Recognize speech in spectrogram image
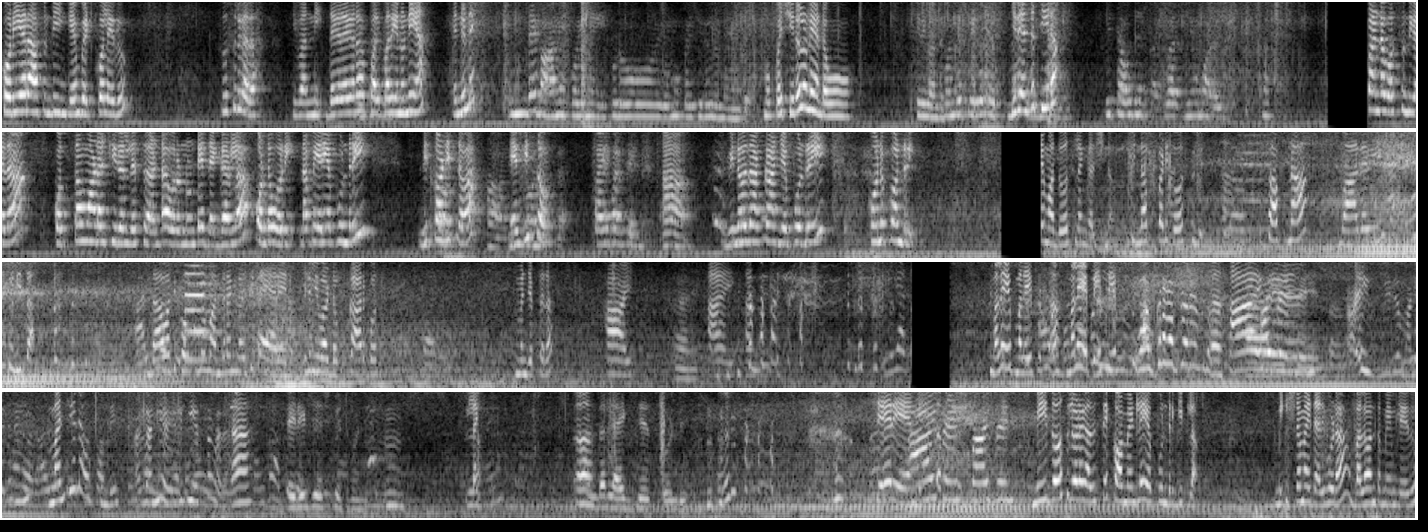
కొరియర్ రాసుండి ఇంకేం పెట్టుకోలేదు. చూసురు కదా ఇవన్నీ. దగ్గర దగ్గర పది పదిహేను ఉన్నాయా? ఎన్ని ఉన్నాయి? ఉండే బాగానే పోయినాయి. ఇప్పుడు ముప్పై చీరలు ఉన్నాయి అంతే ముప్పై చీరలు ఉన్నాయంట. ఓ. ఇదిగోండి. వంద చీరలు ఇది ఎంత చీర? ఇది వర్క్ న్యూ మోడల్ పండగ వస్తుంది కదా కొత్త మోడల్ చీరలు తెస్తుందంట ఎవరన్నా ఉంటే దగ్గరలో కొంట వర్రి నా పేరు చెప్పుండ్రి. డిస్కౌంట్ ఇస్తావా? ఎంత ఇస్తావు ఫైవ్ పర్సెంట్ వినోద్ అక్క అని చెప్పుండ్రి. కొనుక్కోండ్రి. మా దోస్తులను కలిసినాం. చిన్నప్పటి దోస్తులు. స్వప్న మాధవి సునీత. దావతి కోసం అందరం కలిసి తయారైనాం. ఇడ్లీ పడ్డాం కార్ కోసం. ఏమని చెప్తారా? హాయ్. హాయ్ మళ్ళీ మళ్ళీ మళ్ళీ హాయ్ మంచిగానే వస్తుంది. అవన్నీ ఎడిట్ చేస్తావు కదా? ఎడిట్ చేసి పెట్టు మంచి మ్. లైక్ అందరు లైక్ చేసుకోండి. షేర్ చేయండి సబ్- బాయ్ ఫ్రెండ్స్ మీ దోస్తులు కూడా కలిస్తే కామెంట్లో చెప్పుండ్రి గిట్లా. మీకు ఇష్టమైతే అది కూడా బలవంతం ఏం లేదు.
